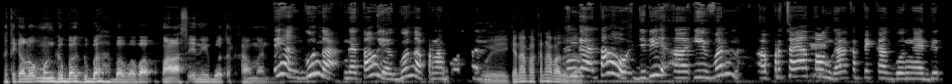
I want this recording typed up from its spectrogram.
ketika lu menggebah-gebah bapak-bapak malas ini buat rekaman Iya, gue nggak nggak tahu ya, gue nggak pernah bosan. Wih, kenapa kenapa tuh? Nggak tahu. Jadi uh, even uh, percaya atau enggak ketika gue ngedit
